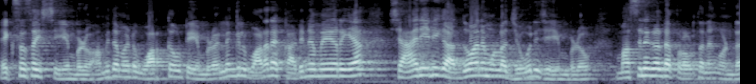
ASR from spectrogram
എക്സസൈസ് ചെയ്യുമ്പോഴോ അമിതമായിട്ട് വർക്കൗട്ട് ചെയ്യുമ്പോഴോ അല്ലെങ്കിൽ വളരെ കഠിനമേറിയ ശാരീരിക അധ്വാനമുള്ള ജോലി ചെയ്യുമ്പോഴോ മസിലുകളുടെ പ്രവർത്തനം കൊണ്ട്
